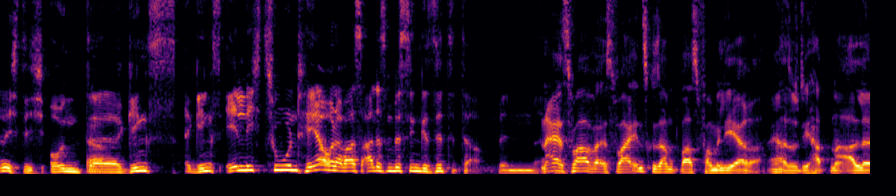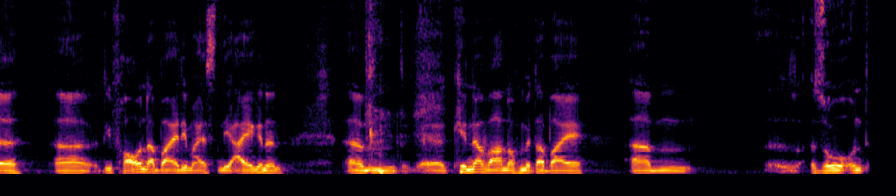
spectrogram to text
Richtig. Und ja. äh, ging's ging's ähnlich zu und her oder war es alles ein bisschen gesitteter? Im, äh naja, es war es war insgesamt was familiärer. Ja. Also die hatten alle äh, die Frauen dabei, die meisten die eigenen. Ähm, äh, Kinder waren noch mit dabei. Ähm, so, und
